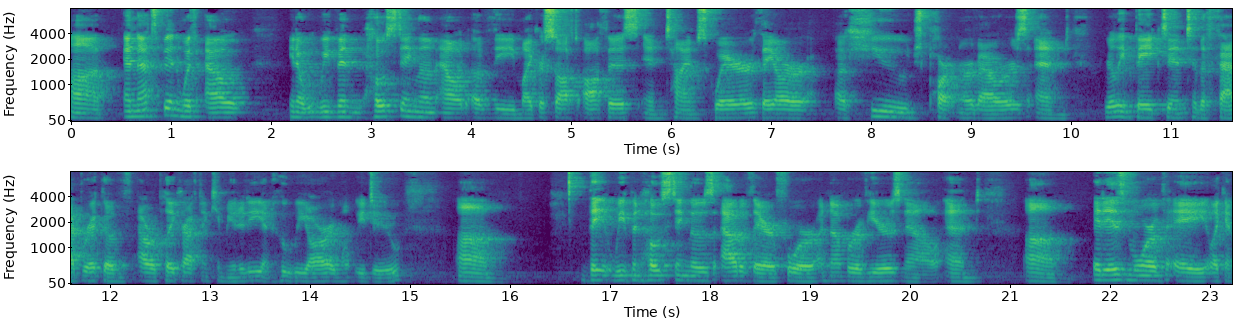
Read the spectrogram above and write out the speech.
Uh, and that's been without, you know, we've been hosting them out of the Microsoft office in Times Square. They are a huge partner of ours and really baked into the fabric of our playcrafting community and who we are and what we do. Um, they we've been hosting those out of there for a number of years now, and um, it is more of a like an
